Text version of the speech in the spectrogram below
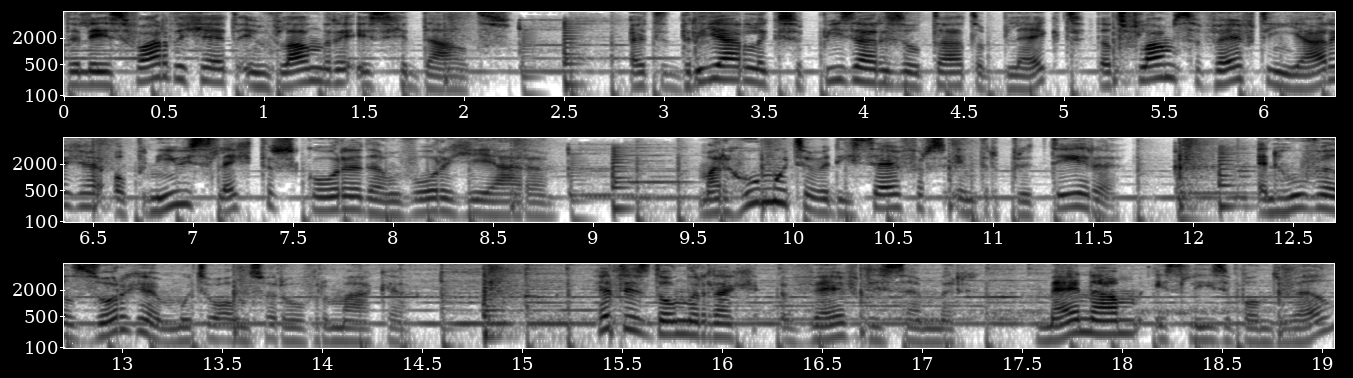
De leesvaardigheid in Vlaanderen is gedaald. Uit de driejaarlijkse PISA-resultaten blijkt dat Vlaamse 15-jarigen opnieuw slechter scoren dan vorige jaren. Maar hoe moeten we die cijfers interpreteren? En hoeveel zorgen moeten we ons erover maken? Het is donderdag 5 december. Mijn naam is Lise Bonduel.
